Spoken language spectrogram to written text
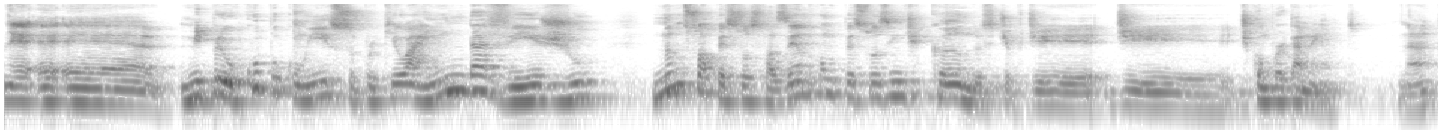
é, é, é, me preocupo com isso porque eu ainda vejo não só pessoas fazendo, como pessoas indicando esse tipo de, de, de comportamento. Né?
